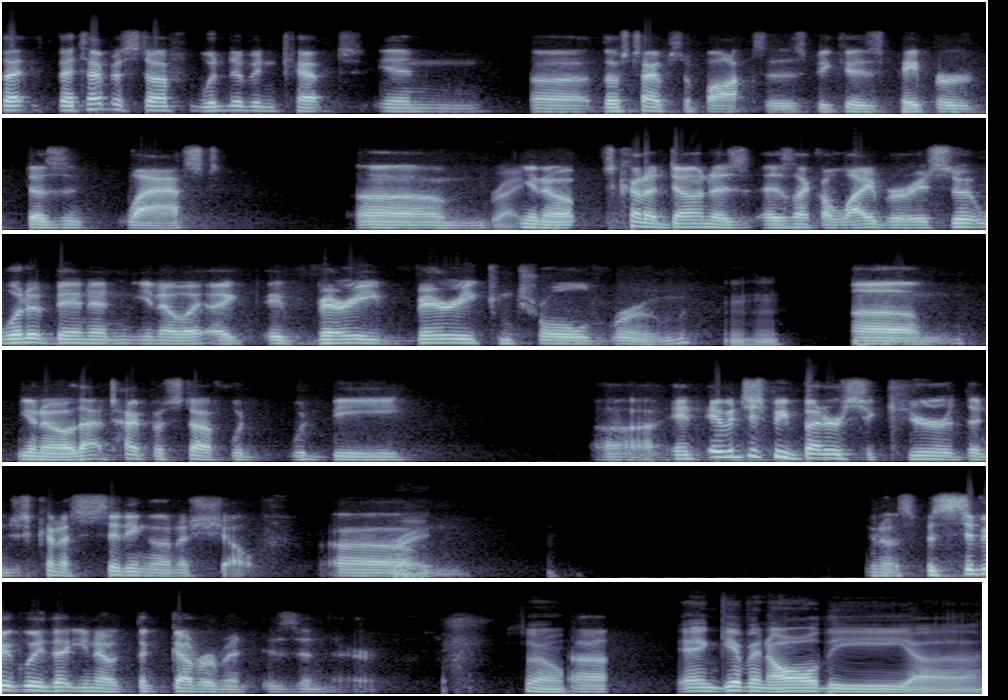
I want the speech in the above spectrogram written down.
that that type of stuff wouldn't have been kept in uh, those types of boxes because paper doesn't last. Um, Right. You know, it's kind of done as, as like a library, so it would have been in you know a, a very very controlled room. hmm Um, you know that type of stuff would would be. Uh, it, it would just be better secured than just kind of sitting on a shelf. Um, Right. You know, specifically that you know the government is in there. So, Uh, and given all the uh,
